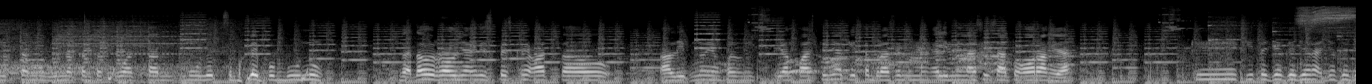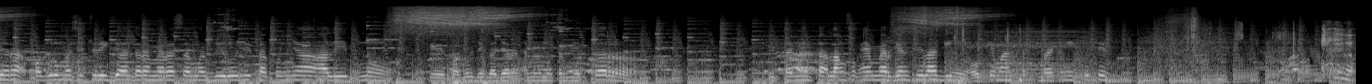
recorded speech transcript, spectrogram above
kita menggunakan kekuatan mulut sebagai pembunuh. Nggak tahu role-nya ini Space Crew atau Alipno yang yang pastinya kita berhasil mengeliminasi satu orang ya. Oke, kita jaga jarak, jaga jarak. Pak Guru masih curiga antara merah sama biru ini takutnya Alipno. Oke, Pak Guru jaga jarak sambil muter-muter. Kita minta langsung emergensi lagi nih. Oke, mantap. Mereka ngikutin. Oke,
